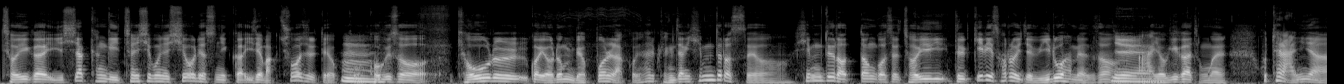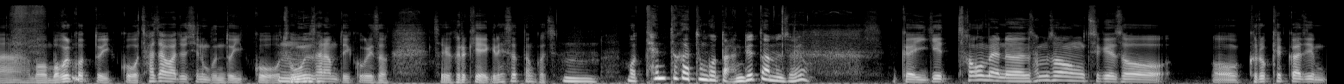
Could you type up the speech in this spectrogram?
저희가 이게 시작한 게 2015년 10월이었으니까 이제 막 추워질 때였고 음. 거기서 겨울과 여름을 몇 번을 났거든요. 사실 굉장히 힘들었어요. 힘들었던 것을 저희들끼리 서로 이제 위로하면서 예. 아 여기가 정말 호텔 아니냐. 뭐 먹을 것도 있고 찾아와 주시는 분도 있고 음. 좋은 사람도 있고 그래서 저희가 그렇게 얘기를 했었던 거죠. 음. 뭐 텐트 같은 것도 안 됐다면서요? 그러니까 이게 처음에는 삼성 측에서 어 그렇게까지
